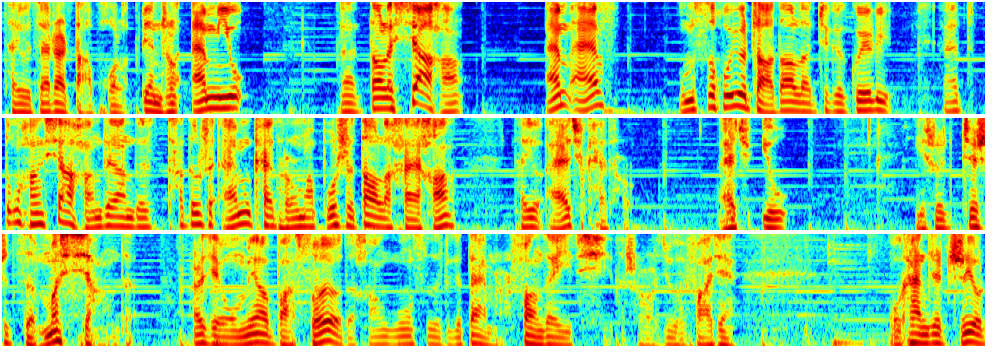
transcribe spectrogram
它又在这儿打破了，变成了 M U。那到了厦航，M.F，我们似乎又找到了这个规律。哎，东航、厦航这样的，它都是 M 开头吗？不是，到了海航，它有 H 开头，H.U。你说这是怎么想的？而且我们要把所有的航空公司的这个代码放在一起的时候，就会发现，我看这只有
